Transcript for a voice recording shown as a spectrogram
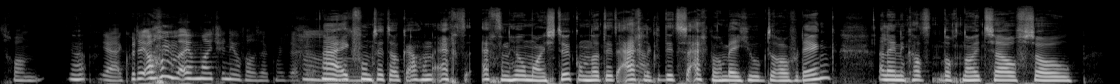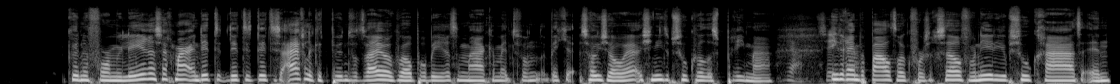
is gewoon... Ja. Ja, ik word er allemaal emotioneel van, zou ik maar zeggen. Hmm. Nou, ik vond dit ook echt een, echt, echt een heel mooi stuk, omdat dit eigenlijk, dit is eigenlijk wel een beetje hoe ik erover denk. Alleen ik had het nog nooit zelf zo kunnen formuleren, zeg maar. En dit, dit, is, dit is eigenlijk het punt wat wij ook wel proberen te maken met van, weet je, sowieso, hè, als je niet op zoek wil, is prima. Ja. Iedereen bepaalt ook voor zichzelf wanneer hij op zoek gaat. En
